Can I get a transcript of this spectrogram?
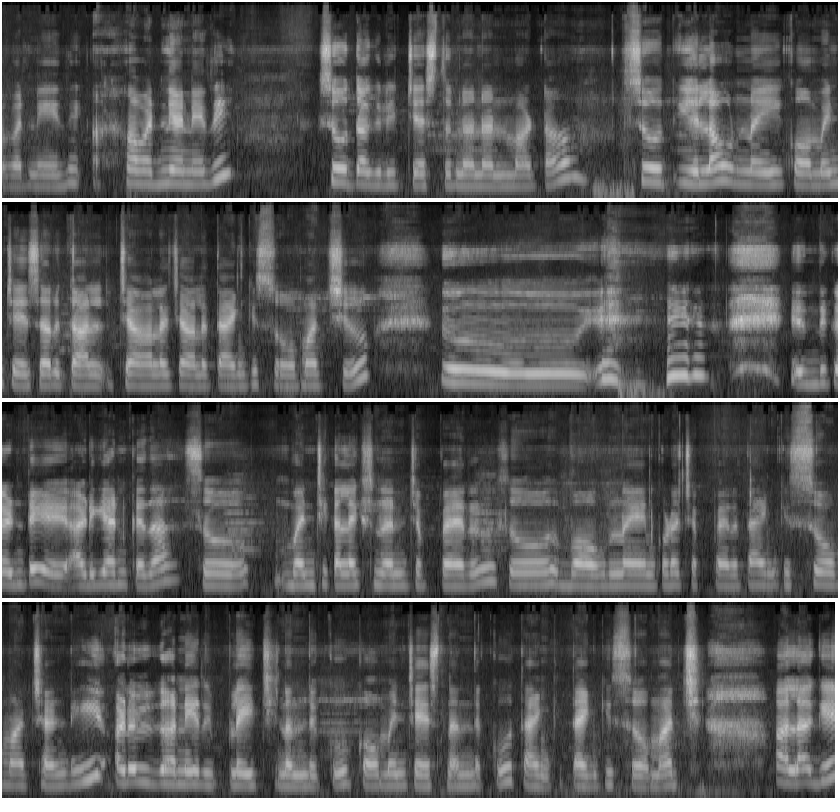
అవన్నీ అవన్నీ అనేది సో తగిలిచ్చేస్తున్నాను అనమాట సో ఎలా ఉన్నాయి? కామెంట్ చేశారు. చాలా చాలా థ్యాంక్ యూ సో మచ్. ఎందుకంటే అడిగాను కదా. సో మంచి కలెక్షన్ అని చెప్పారు. సో బాగున్నాయని కూడా చెప్పారు. థ్యాంక్ యూ సో మచ్ అండి. అడుగుగానే రిప్లై ఇచ్చినందుకు కామెంట్ చేసినందుకు thank you thank you so much. అలాగే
